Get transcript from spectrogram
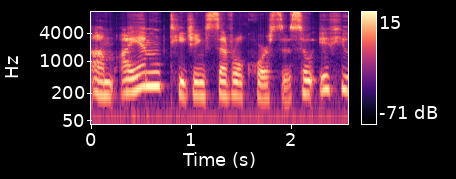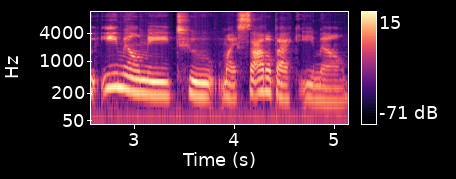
Um, I am teaching several courses, so if you email me to my Saddleback email,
